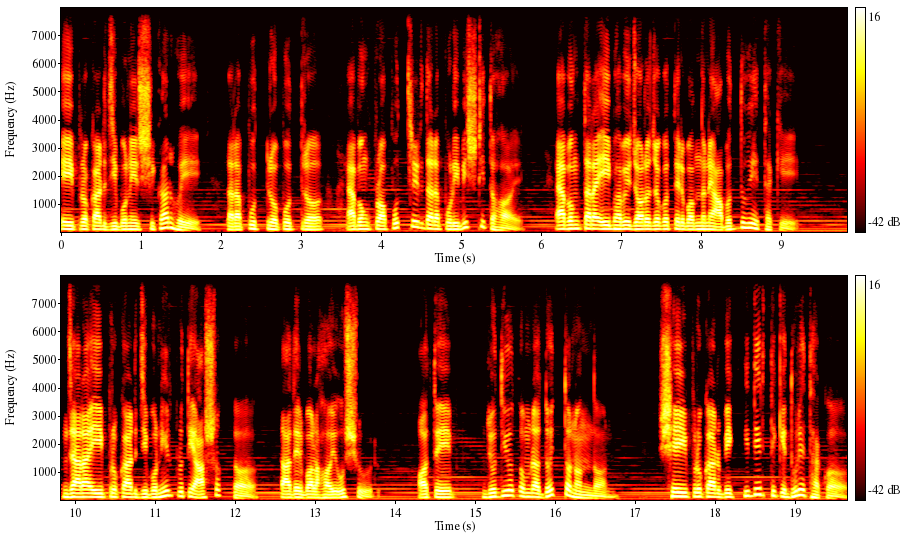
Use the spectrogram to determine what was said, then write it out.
এই প্রকার জীবনের শিকার হয়ে তারা পুত্র পুত্র এবং প্রপুত্রের দ্বারা পরিবেষ্টিত হয় এবং তারা এইভাবে জড়জগতের বন্ধনে আবদ্ধ হয়ে থাকে। যারা এই প্রকার জীবনের প্রতি আসক্ত, তাদের বলা হয় অসুর। অতএব যদিও তোমরা দৈত্যনন্দন সেই প্রকার ব্যক্তিদের থেকে দূরে থাকো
